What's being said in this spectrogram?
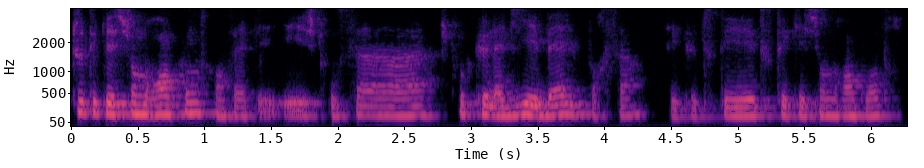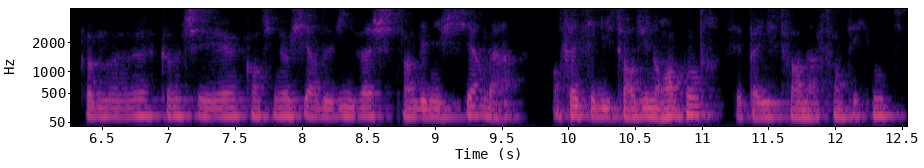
tout est question de rencontre en fait. Et, je, trouve ça, je trouve que la vie est belle pour ça. C'est que tout est, tout est question de rencontre. Comme, euh, comme chez, quand une auxiliaire de vie va chez un bénéficiaire, bah, en fait, c'est l'histoire d'une rencontre, c'est pas l'histoire d'un soin technique.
